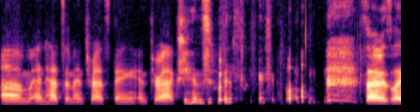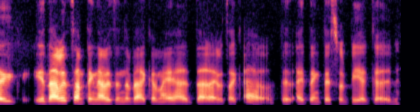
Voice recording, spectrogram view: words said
um, and had some interesting interactions with people. so I was like, that was something that was in the back of my head that I was like, oh, th- I think this would be a good.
